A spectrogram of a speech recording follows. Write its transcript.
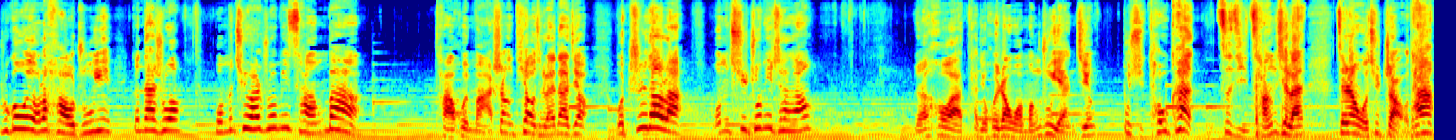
如果我有了好主意，跟他说：“我们去玩捉迷藏吧。”他会马上跳起来大叫：“我知道了，我们去捉迷藏。”然后啊，他就会让我蒙住眼睛，不许偷看。自己藏起来，再让我去找他，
